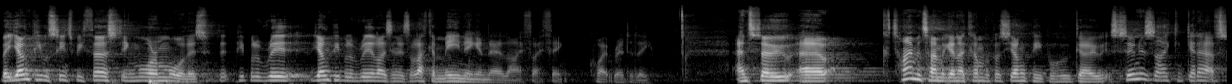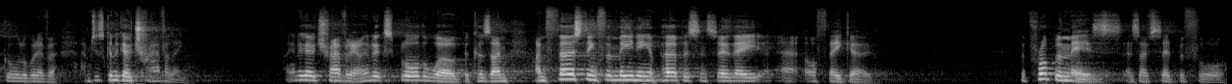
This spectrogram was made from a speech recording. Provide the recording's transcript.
But young people seem to be thirsting more and more. There's, people re- young people are realizing there's a lack of meaning in their life, I think, quite readily. And so uh, time and time again, I come across young people who go, as soon as I can get out of school or whatever, I'm just going to go traveling. I'm going to go traveling. I'm going to explore the world because I'm, I'm thirsting for meaning and purpose, and so they, uh, off they go. The problem is, as I've said before,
